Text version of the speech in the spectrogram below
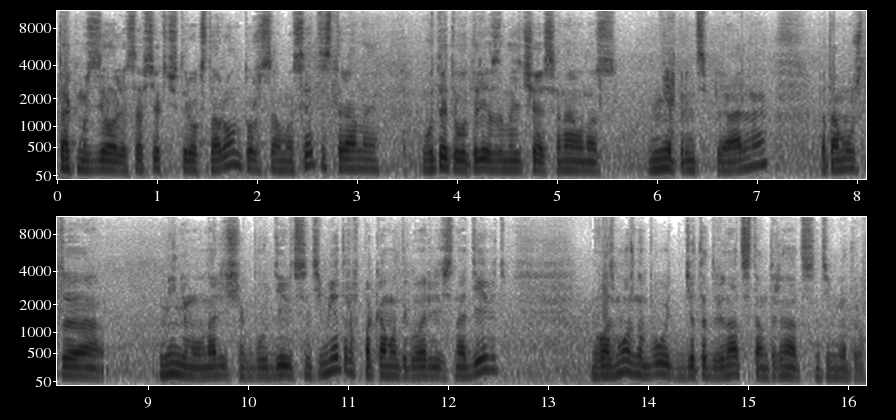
Так мы сделали со всех четырех сторон, то же самое с этой стороны. Вот эта вот резаная часть, она у нас не принципиальная, потому что минимум наличник будет 9 сантиметров, пока мы договорились на 9. Возможно, будет где-то 12-13 сантиметров.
